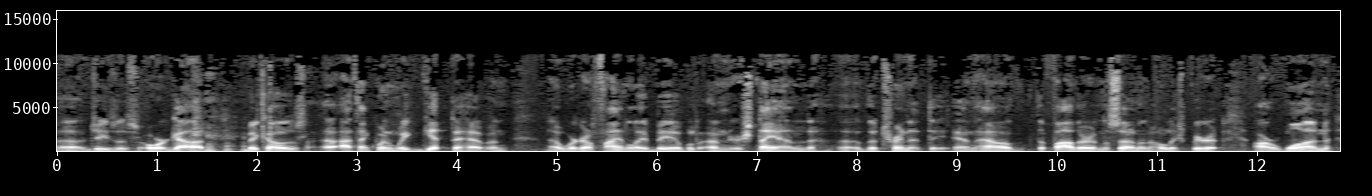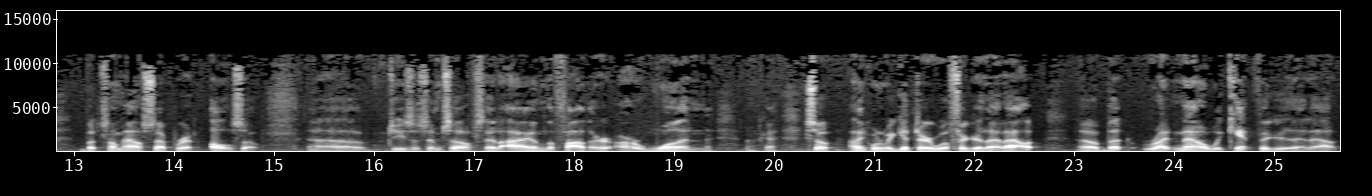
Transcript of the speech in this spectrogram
uh, Jesus or God, because uh, I think when we get to heaven, uh, we're going to finally be able to understand uh, the Trinity and how the Father and the Son and the Holy Spirit are one, but somehow separate also. Uh, Jesus himself said, I and the Father are one. Okay, so I think when we get there, we'll figure that out. Uh, but right now, we can't figure that out.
